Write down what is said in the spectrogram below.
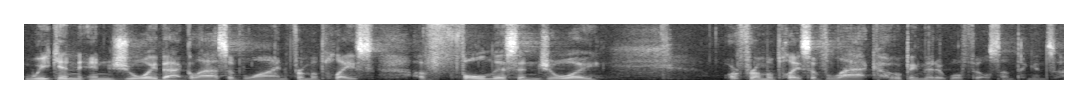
We can enjoy that glass of wine from a place of fullness and joy, or from a place of lack, hoping that it will fill something inside.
